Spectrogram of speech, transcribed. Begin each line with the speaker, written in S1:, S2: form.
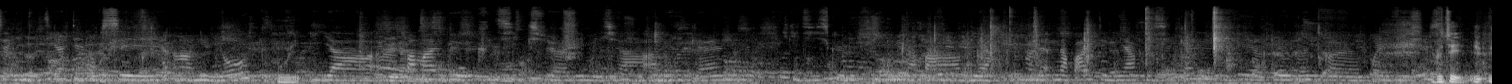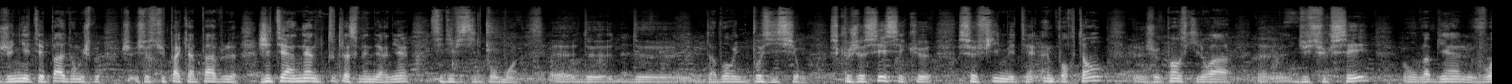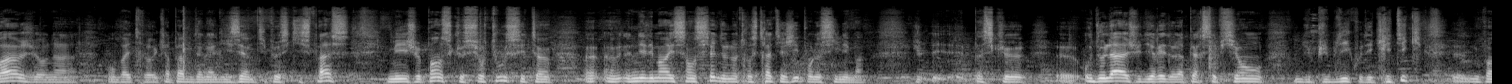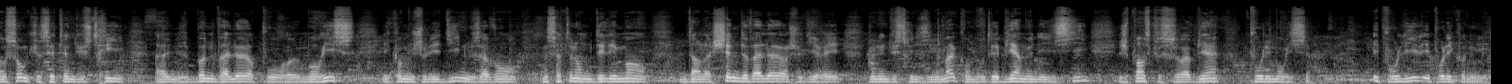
S1: c'est une théâtre à New York. Il y a euh, pas mal de critiques euh, sur les médias américains, que le film n'a pas, été bien apprécié.
S2: Euh, Écoutez, je, n'y étais pas, donc je ne suis pas capable. J'étais en Inde toute la semaine dernière. C'est difficile pour moi euh, d'avoir une position. Ce que je sais, c'est que ce film était important. Euh, Je pense qu'il aura euh, du succès. On va bien le voir. On, a- on va être capable d'analyser un petit peu ce qui se passe. Mais je pense que surtout, c'est un, élément essentiel de notre stratégie pour le cinéma. Parce que, euh, au-delà, je dirais, de la perception du public ou des critiques, euh, nous pensons que cette industrie a une bonne valeur pour euh, Maurice. Et comme je l'ai dit, nous avons un certain nombre d'éléments dans la chaîne de valeur, je dirais, de l'industrie du cinéma qu'on voudrait bien mener ici. Je pense que ce sera bien pour les Mauriciens, et pour l'île, et pour l'économie.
